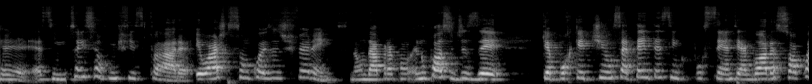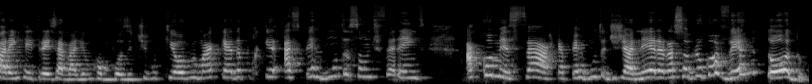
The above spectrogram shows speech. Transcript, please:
É, assim, não sei se eu me fiz clara. Eu acho que são coisas diferentes. Não dá para. Eu não posso dizer que é porque tinham 75% e agora só 43 avaliam como positivo que houve uma queda, porque as perguntas são diferentes. A começar, que a pergunta de janeiro era sobre o governo todo.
